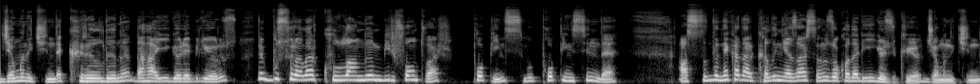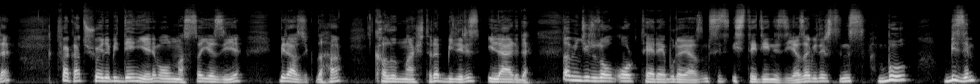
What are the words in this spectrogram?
camın içinde kırıldığını daha iyi görebiliyoruz. Ve bu sıralar kullandığım bir font var. Poppins. Bu Poppins'in de aslında ne kadar kalın yazarsanız o kadar iyi gözüküyor camın içinde. Fakat şöyle bir deneyelim olmazsa yazıyı birazcık daha kalınlaştırabiliriz ileride. DaVinci Resolve org.tr buraya yazdım. Siz istediğinizi yazabilirsiniz. Bu bizim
